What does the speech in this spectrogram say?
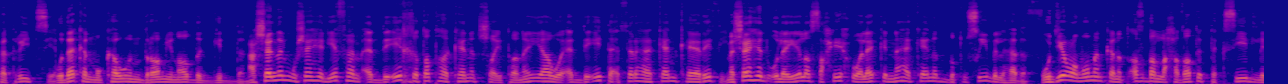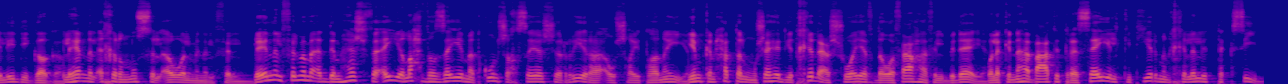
باتريتسيا وده كان مكون درامي ناضج جدا. عشان المشاهد يفهم قد إيه خططها كانت شيطانية وقد إيه تأثيرها كان كارثي. مشاهد قليلة صحيح ولكنها كانت بتصيب الهدف. ودي عموما كانت أفضل لحظات التجسيد لليدي جاجا اللي هي من الآخر النص الأول من الفيلم. لأن الفيلم ما قدمهاش في أي لحظة زي ما تكون شخصية شريرة أو شيطانية. يمكن حتى المشاهد يتخدع شوية في دوافعها في البداية ولكنها بعتت رسائل كتير من خلال التجسيد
